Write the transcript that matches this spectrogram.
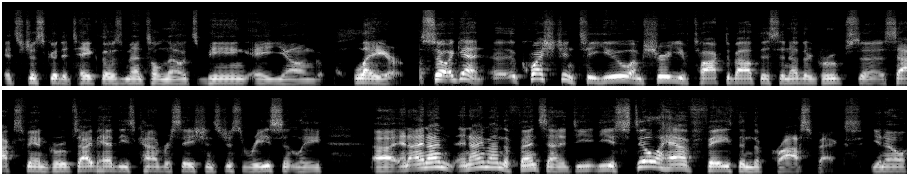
it's just good to take those mental notes being a young player. So, again, a question to you. I'm sure you've talked about this in other groups, uh, Sox fan groups. I've had these conversations just recently. Uh, and, and I'm and I'm on the fence on it. Do you, do you still have faith in the prospects? You know,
